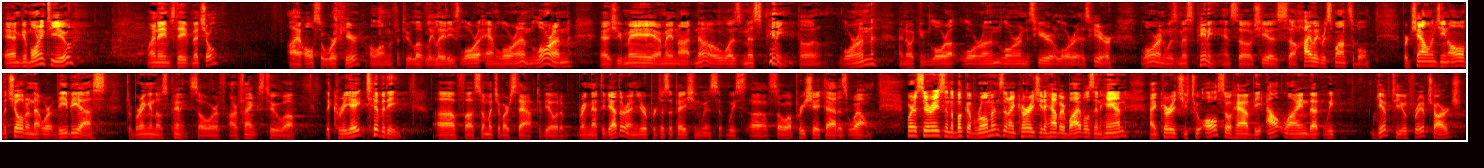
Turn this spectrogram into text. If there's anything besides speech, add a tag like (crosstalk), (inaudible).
And good morning to you. My name's Dave Mitchell. I also work here along with the two lovely ladies, Laura and Lauren. Lauren, as you may or may not know, was Miss Penny. The Lauren, I know it can Laura, Lauren, Lauren is here, Laura is here. Lauren was Miss Penny, and so she is uh, highly responsible for challenging all the children that were at VBS to bring in those pennies. So our thanks to uh, the creativity of uh, so much of our staff to be able to bring that together, and your participation, we, we uh, so appreciate that as well. We're in a series in the book of Romans, and I encourage you to have your Bibles in hand. I encourage you to also have the outline that we give to you free of charge.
